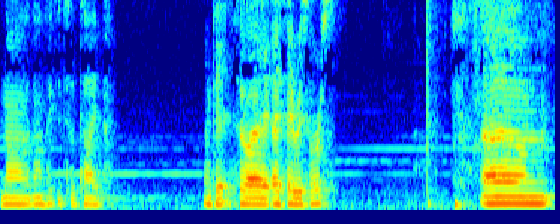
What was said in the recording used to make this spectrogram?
No, I don't think it's a type. Ok, so I, I say resource. Um,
